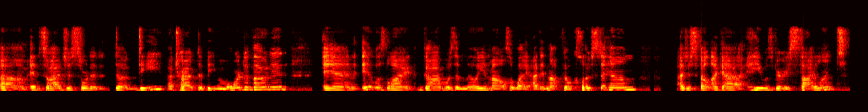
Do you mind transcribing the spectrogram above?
Um, and so I just sort of dug deep. I tried to be more devoted. And it was like God was a million miles away. I did not feel close to him. I just felt like I, he was very silent.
